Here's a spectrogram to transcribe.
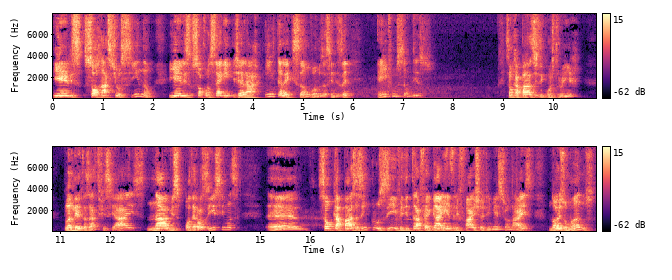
e eles só raciocinam e eles só conseguem gerar intelecção, vamos assim dizer, em função disso. São capazes de construir planetas artificiais, naves poderosíssimas, é, são capazes, inclusive, de trafegar entre faixas dimensionais. Nós, humanos,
